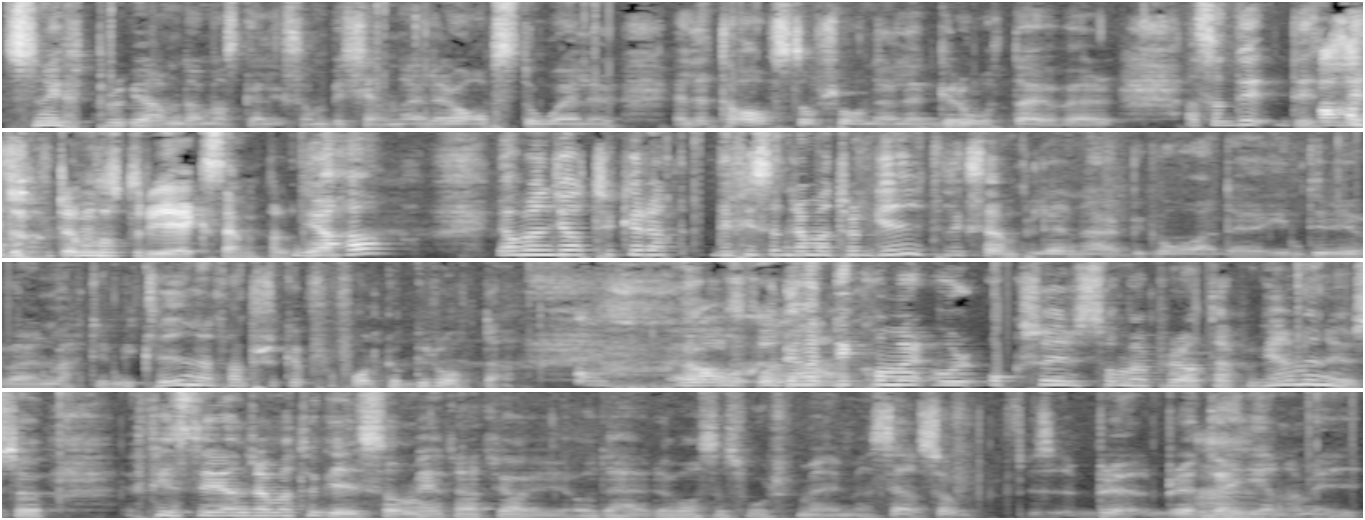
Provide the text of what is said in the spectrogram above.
Snyftprogram där man ska liksom bekänna eller avstå eller, eller ta avstånd från eller gråta över. Alltså det, det, Vad det, det måste du ge exempel på. Jaha. Ja, men jag tycker att det finns en dramaturgi till exempel i den här begåvade intervjuaren Martin Wiklin. Att han försöker få folk att gråta. Ja, och, och det, det kommer, och också i sommarpratarprogrammen nu så finns det en dramaturgi som heter att jag, och det här det var så svårt för mig men sen så bröt, jag igenom i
